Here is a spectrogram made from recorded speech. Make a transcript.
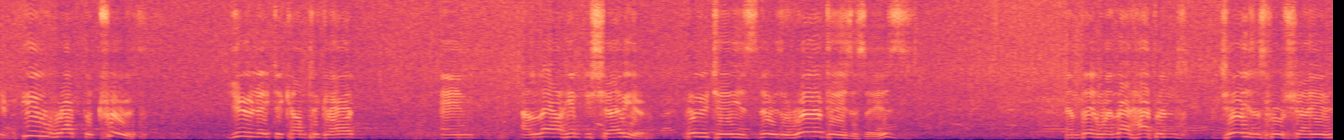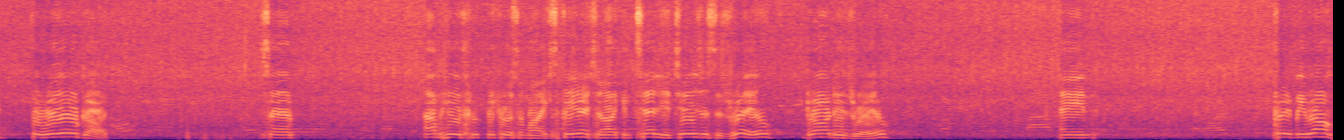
if you want the truth, you need to come to God and allow him to show you who Jesus, who the real Jesus is. And then when that happens, Jesus will show you the real God. So I'm here because of my experience and I can tell you Jesus is real, God is real, and prove me wrong.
